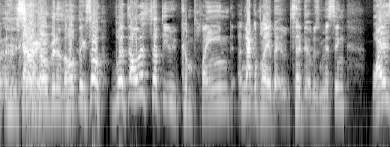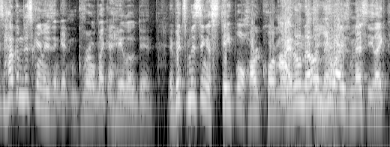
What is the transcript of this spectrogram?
of dove, so- kind of dove into the whole thing. So, with all that stuff that you complained, not complained, but said it was missing. Why is how come this game isn't getting grilled like a Halo did? If it's missing a staple hardcore mode, I don't know, the man. UI is messy. Like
